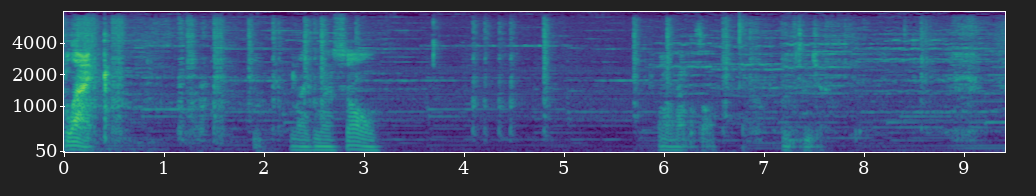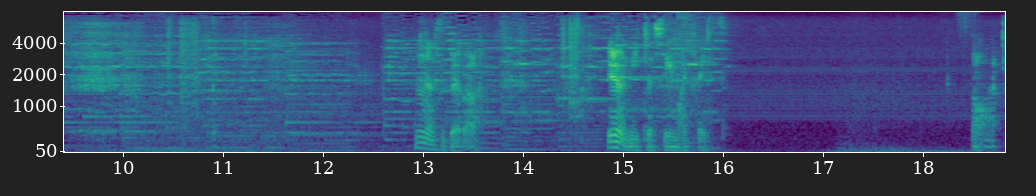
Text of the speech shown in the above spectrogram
black. Like my soul. I don't have a soul. I'm ginger. That's a bit better. You don't need to see my face. Not that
